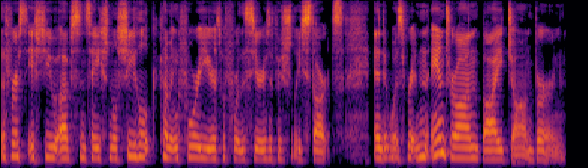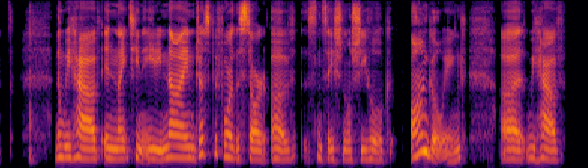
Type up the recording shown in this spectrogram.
the first issue of Sensational She Hulk coming four years before the series officially starts, and it was written and drawn by John Byrne. Then we have in 1989, just before the start of Sensational She Hulk ongoing, uh, we have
